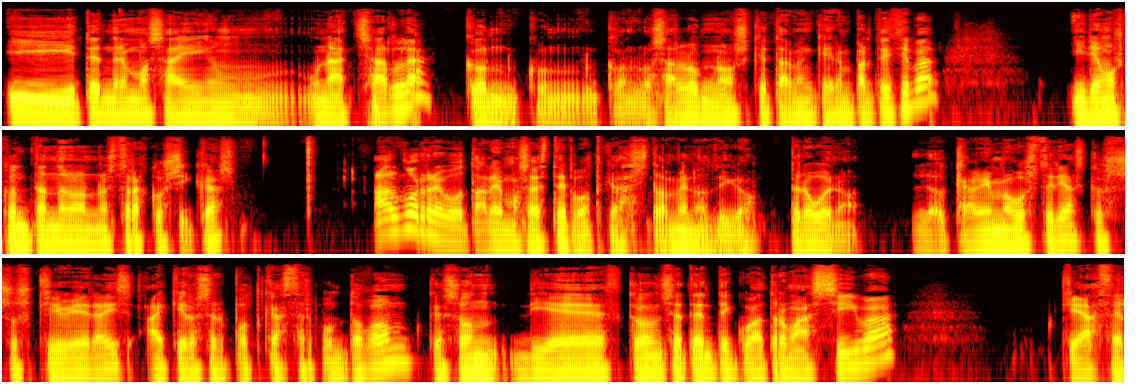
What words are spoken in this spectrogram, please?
y tendremos ahí un- una charla con, con- con los alumnos que también quieren participar. Iremos contándonos nuestras cositas. Algo rebotaremos a este podcast, también os digo. Pero bueno, lo que a mí me gustaría es que os suscribierais a quiero ser podcaster.com, que son 10,74 masiva, que hace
